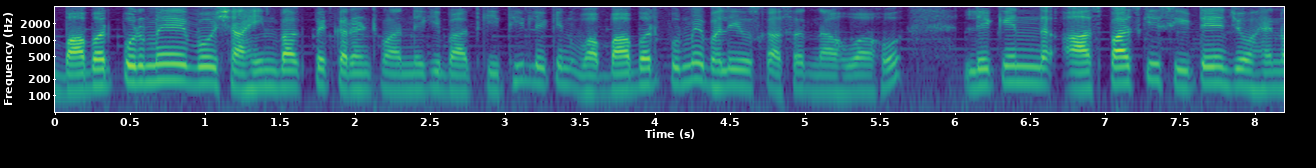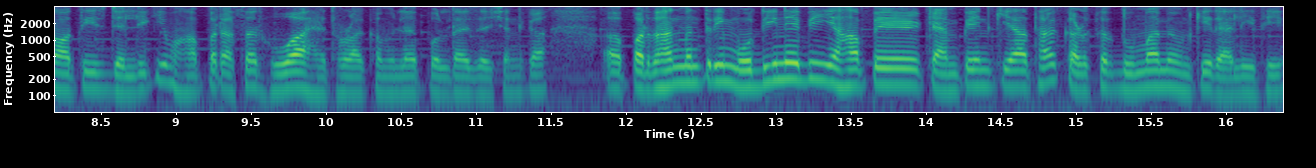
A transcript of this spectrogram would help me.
बाबरपुर में वो शाहीन बाग पे करंट मारने की बात की थी, लेकिन बाबरपुर में भले ही उसका असर ना हुआ हो, लेकिन आसपास की सीटें जो है नॉर्थ ईस्ट दिल्ली की, वहाँ पर असर हुआ है थोड़ा कम्युलर पोलराइजेशन का। प्रधानमंत्री मोदी ने भी यहाँ पे कैंपेन किया था, कड़करदुमा में उनकी रैली थी।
